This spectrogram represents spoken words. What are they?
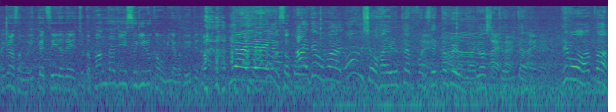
竹村さんも一回ツイートでちょっとファンタジーすぎるかもみたいなこと言ってたんでいやいや。いやそこ。あでもまあ音章入るとやっぱり説得力がありました、はい今日見たら、でもやっぱ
